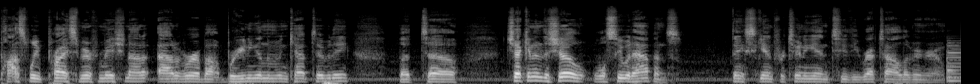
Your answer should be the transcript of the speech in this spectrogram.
possibly pry some information out, out of her about breeding them in captivity. But uh, into the show, we'll see what happens. Thanks again for tuning in to the Reptile Living Room.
